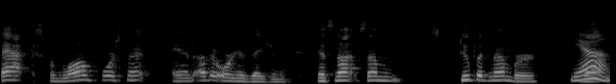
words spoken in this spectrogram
facts from law enforcement and other organizations. It's not some stupid number yeah.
